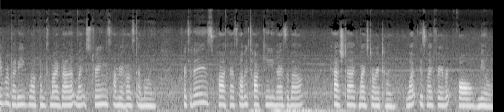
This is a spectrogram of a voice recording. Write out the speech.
everybody, welcome to my Violet Light Streams. I'm your host Emily. For today's podcast, I'll be talking to you guys about hashtag my story time. What is my favorite fall meal?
